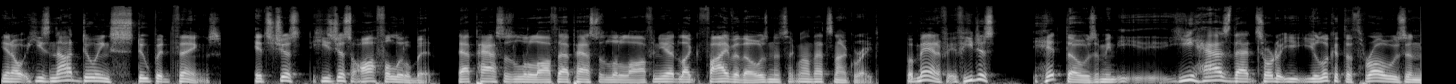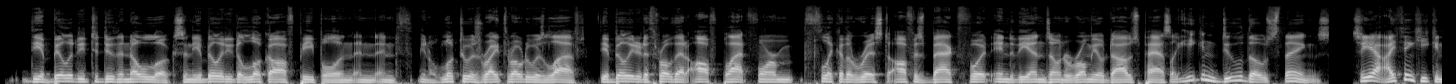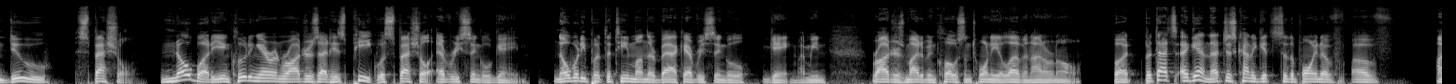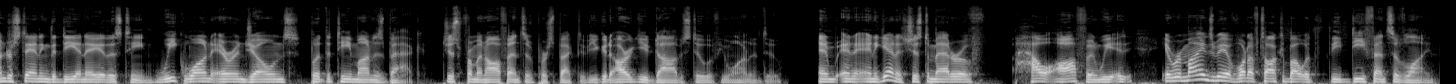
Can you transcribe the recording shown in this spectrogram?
you know he's not doing stupid things. It's just he's just off a little bit. That pass is a little off. That pass is a little off, and you had like five of those, and it's like, well, that's not great. But man, if if he just hit those, I mean, he, he has that sort of. You, you look at the throws and the ability to do the no looks and the ability to look off people and, and, and you know look to his right, throw to his left. The ability to throw that off platform flick of the wrist off his back foot into the end zone to Romeo Doubs pass. Like he can do those things. So yeah, I think he can do special. Nobody, including Aaron Rodgers at his peak, was special every single game. Nobody put the team on their back every single game. I mean, Rodgers might have been close in 2011. I don't know, but but that's again that just kind of gets to the point of of understanding the DNA of this team. Week one, Aaron Jones put the team on his back, just from an offensive perspective. You could argue Doubs too if you wanted to. And and and again, it's just a matter of how often we. It, it reminds me of what I've talked about with the defensive line.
